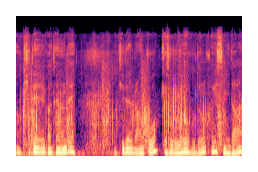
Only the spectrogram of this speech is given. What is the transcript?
어, 기대가 되는데 기대를 안고 계속 올라가 보도록 하겠습니다.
